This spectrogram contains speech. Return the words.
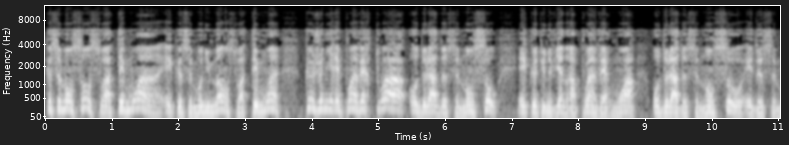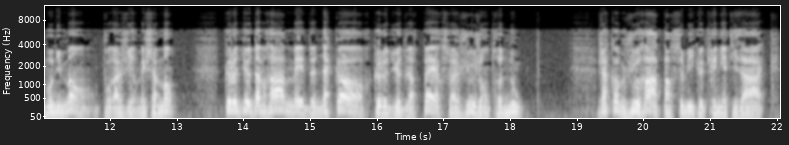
Que ce monceau soit témoin et que ce monument soit témoin, que je n'irai point vers toi au-delà de ce monceau, et que tu ne viendras point vers moi au-delà de ce monceau et de ce monument pour agir méchamment que le Dieu d'Abraham et de Nacor, que le Dieu de leur père soit juge entre nous. Jacob jura par celui que craignait Isaac.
